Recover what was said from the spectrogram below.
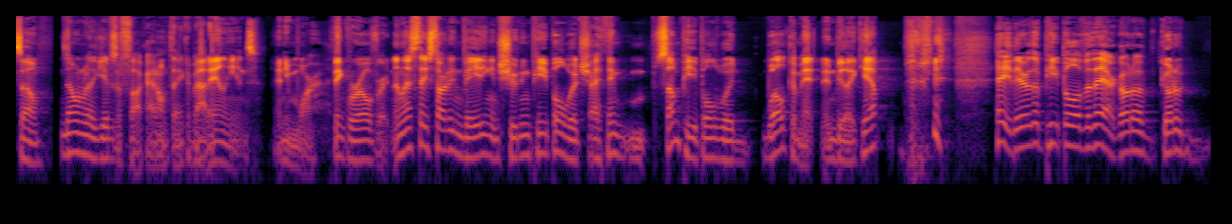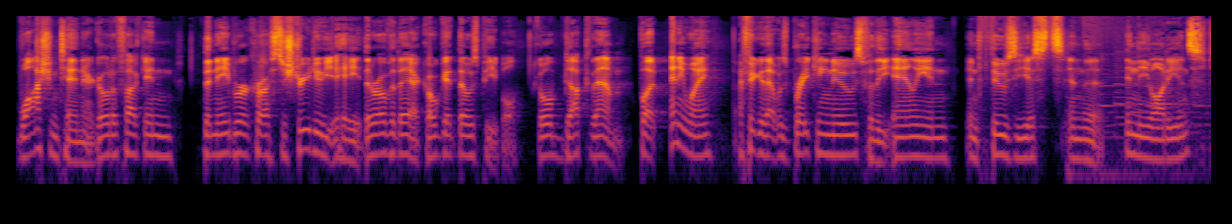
So no one really gives a fuck, I don't think, about aliens anymore. I think we're over it. Unless they start invading and shooting people, which I think some people would welcome it and be like, yep. hey, they're the people over there. Go to go to Washington or go to fucking the neighbor across the street who you hate. They're over there. Go get those people. Go abduct them. But anyway, I figured that was breaking news for the alien enthusiasts in the in the audience.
